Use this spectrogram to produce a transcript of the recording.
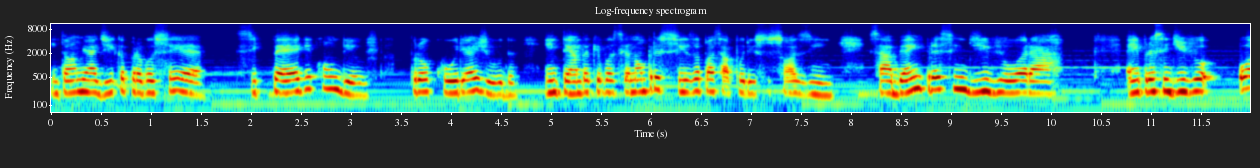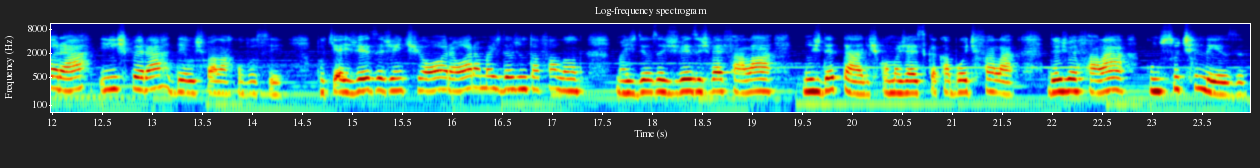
Então a minha dica para você é: se pegue com Deus, procure ajuda. Entenda que você não precisa passar por isso sozinho, sabe? É imprescindível orar. É imprescindível orar e esperar Deus falar com você. Porque às vezes a gente ora, ora, mas Deus não está falando. Mas Deus às vezes vai falar nos detalhes, como a Jéssica acabou de falar. Deus vai falar com sutileza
